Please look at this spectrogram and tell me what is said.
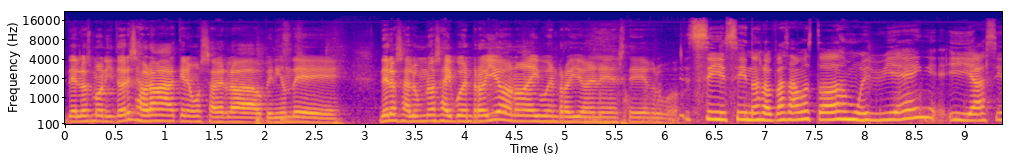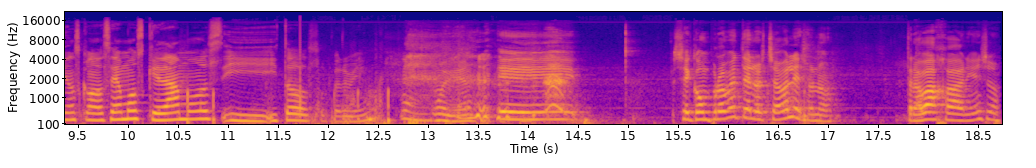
de los monitores. Ahora queremos saber la opinión de, de los alumnos. ¿Hay buen rollo o no hay buen rollo en este grupo? Sí, sí, nos lo pasamos todos muy bien y así nos conocemos, quedamos y, y todo súper bien. Muy bien. Eh, ¿Se comprometen los chavales o no? ¿Trabajan y eso?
